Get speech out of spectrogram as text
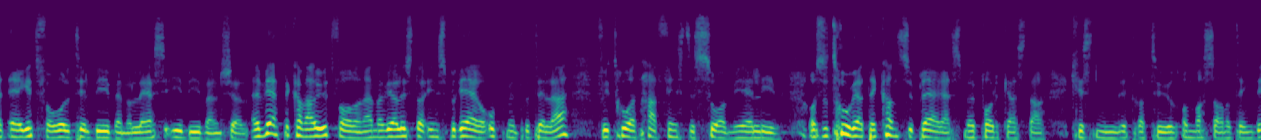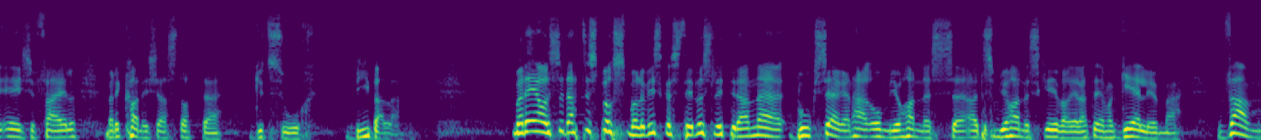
et eget forhold til Bibelen og lese i Bibelen sjøl. Jeg vet det kan være utfordrende, men vi har lyst til å inspirere og oppmuntre til det. For vi tror at her fins det så mye liv. Og så tror vi at det kan suppleres med podkaster, kristen litteratur og masse andre ting. Det er ikke feil, men det kan ikke erstatte Guds ord, Bibelen. Men det er altså dette spørsmålet vi skal stille oss litt i denne bokserien her om Johannes, eh, som Johannes skriver i dette evangeliumet. Hvem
